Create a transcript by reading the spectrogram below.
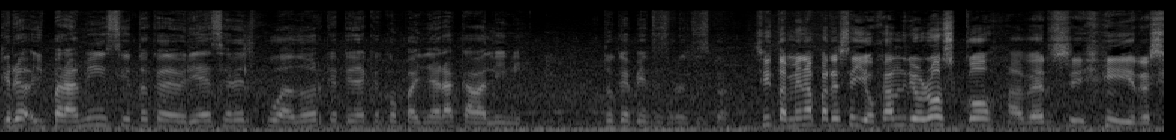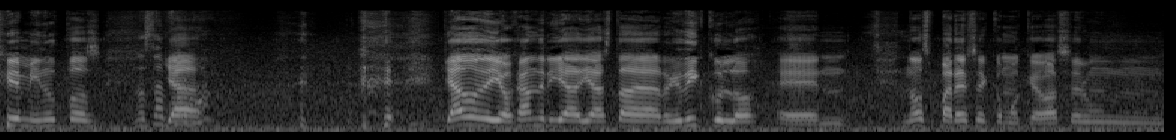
creo, y para mí siento que debería ser el jugador que tiene que acompañar a Cavallini. ¿Tú qué piensas, Francisco? Sí, también aparece Johandri Orozco, a ver si recibe minutos. ¿No está ya, ya lo de Johandri ya, ya está ridículo. Eh, nos parece como que va a ser un,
